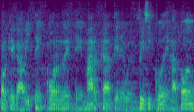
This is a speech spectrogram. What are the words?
porque Gaby te corre, te marca, tiene buen físico, deja todo.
